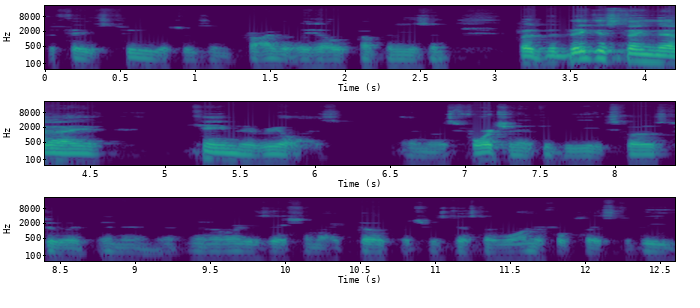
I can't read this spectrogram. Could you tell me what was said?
to phase two, which was in privately held companies. And, but the biggest thing that I came to realize and was fortunate to be exposed to it in, a, in an organization like Coke, which was just a wonderful place to be,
